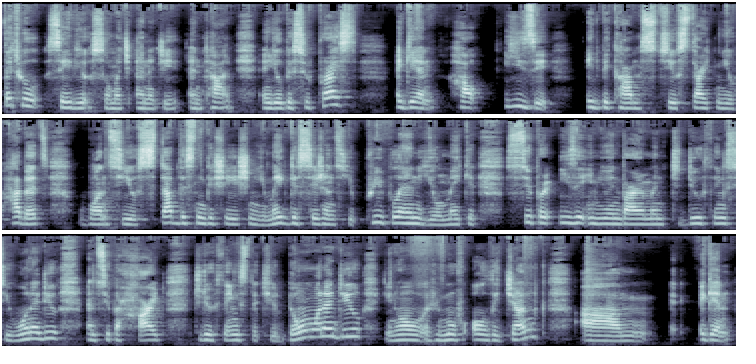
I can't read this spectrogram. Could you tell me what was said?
that will save you so much energy and time. And you'll be surprised again how easy it becomes to start new habits once you stop this negotiation, you make decisions, you pre-plan, you'll make it super easy in your environment to do things you want to do and super hard to do things that you don't want to do, you know, remove all the junk. Um, again,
